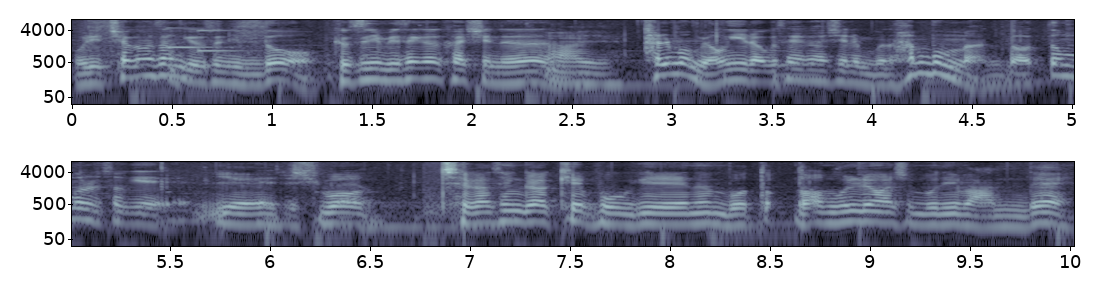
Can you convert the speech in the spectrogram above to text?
우리 최강성 교수님도 교수님이 생각하시는 아, 예. 탈모 명의라고 생각하시는 분 한 분만 어떤 분을 소개해 예, 주실까요? 뭐 제가 생각해 보기에는 뭐 또- 너무 훌륭하신 분이 많은데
